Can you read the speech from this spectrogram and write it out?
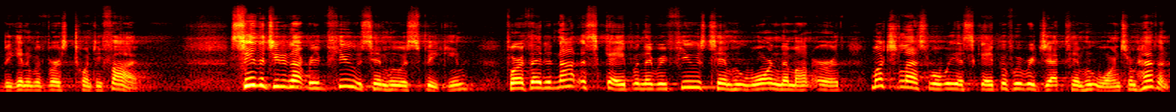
beginning with verse 25. See that you do not refuse him who is speaking. For if they did not escape when they refused him who warned them on earth, much less will we escape if we reject him who warns from heaven.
